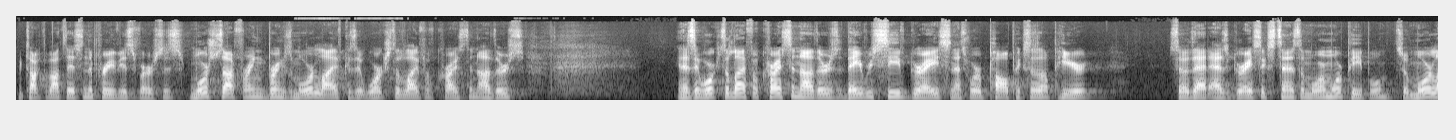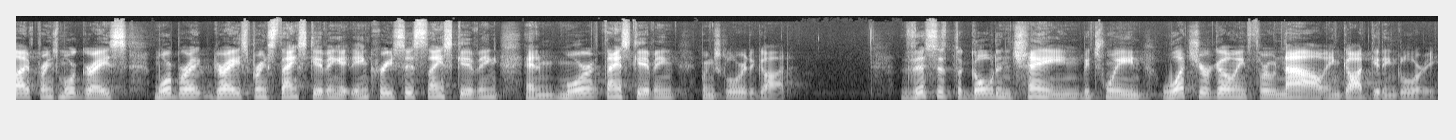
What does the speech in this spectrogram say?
we talked about this in the previous verses. More suffering brings more life because it works the life of Christ in others. And as it works the life of Christ in others, they receive grace, and that's where Paul picks us up here. So that as grace extends to more and more people, so more life brings more grace, more grace brings thanksgiving, it increases thanksgiving, and more thanksgiving brings glory to God. This is the golden chain between what you're going through now and God getting glory.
